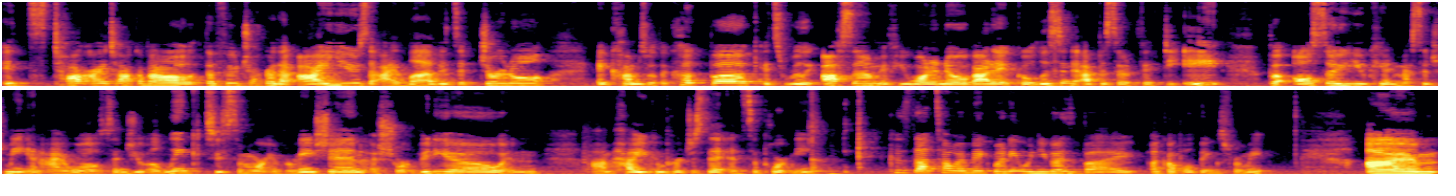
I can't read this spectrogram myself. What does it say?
it's talk I talk about the food tracker that I use that I love. It's a journal. It comes with a cookbook. It's really awesome. If you want to know about it, go listen to episode 58. But also, you can message me and I will send you a link to some more information, a short video, and um, how you can purchase it and support me. Because that's how I make money when you guys buy a couple things from me. Um,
